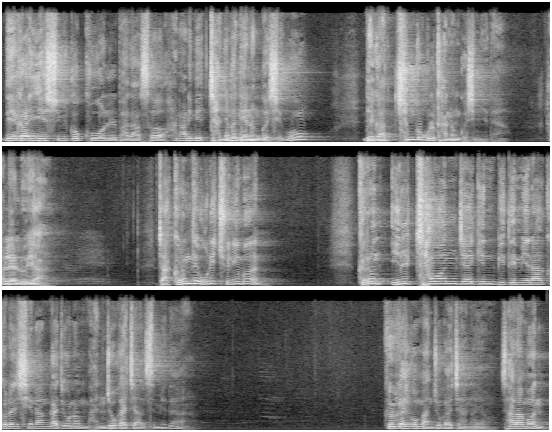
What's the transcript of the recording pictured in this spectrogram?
내가 예수 믿고 구원을 받아서 하나님의 자녀가 되는 것이고 내가 천국을 가는 것입니다. 할렐루야. 자 그런데 우리 주님은 그런 1차원적인 믿음이나 그런 신앙 가지고는 만족하지 않습니다 그걸 가지고 만족하지 않아요. 사람은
